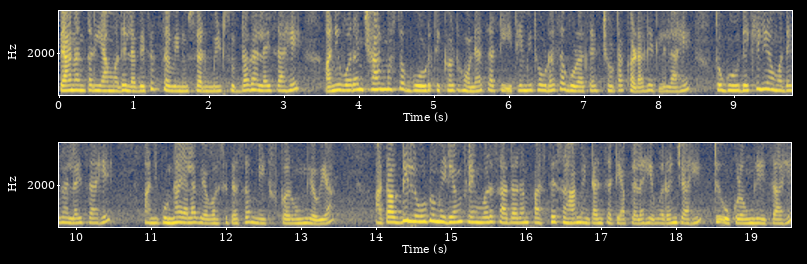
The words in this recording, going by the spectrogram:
त्यानंतर यामध्ये लगेचच चवीनुसार मीठसुद्धा घालायचं आहे आणि वरण छान मस्त गोड तिखट होण्यासाठी इथे मी थोडासा गुळाचा एक छोटा खडा घेतलेला आहे. तो गुळ देखील यामध्ये घालायचा आहे आणि पुन्हा याला व्यवस्थित असं मिक्स करून घेऊया. आता अगदी लो टू मिडियम फ्लेमवर साधारण पाच ते सहा मिनटांसाठी आपल्याला हे वरण जे आहे ते उकळवून घ्यायचं आहे.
